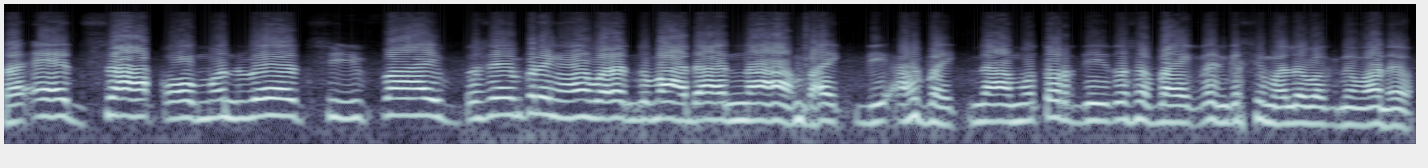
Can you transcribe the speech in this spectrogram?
Sa EDSA, Commonwealth, C5. So siyempre ngayon walang dumadaan na bike, di, ah, bike na motor dito sa bike lane kasi maluwag naman. Oh.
